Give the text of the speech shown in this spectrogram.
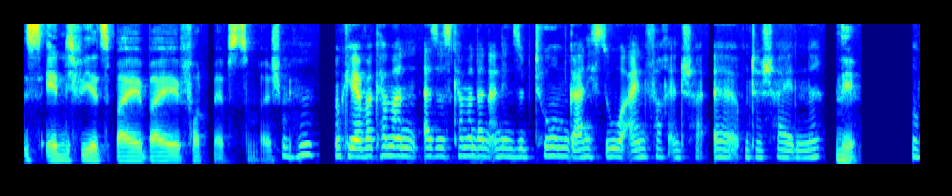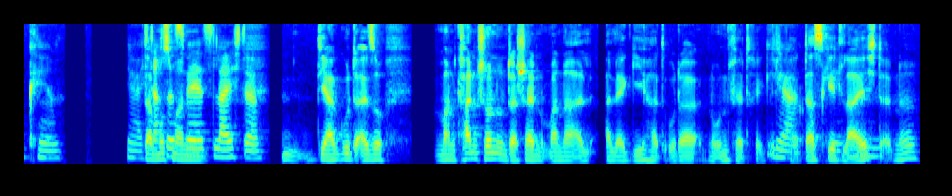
ist ähnlich wie jetzt bei, bei FODMAPs zum Beispiel. Mhm. Okay, aber kann man, also das kann man dann an den Symptomen gar nicht so einfach äh, unterscheiden, ne? Nee. Okay. Ja, ich da dachte, das wäre jetzt leichter. Ja, gut, also man kann schon unterscheiden, ob man eine Allergie hat oder eine Unverträglichkeit. Ja, das okay. geht leicht, ne?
